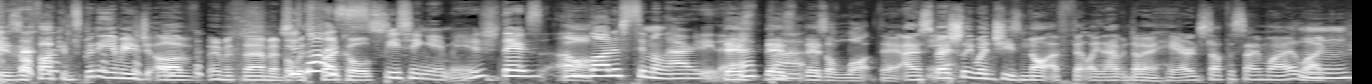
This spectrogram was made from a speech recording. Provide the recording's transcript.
is a fucking spitting image of Uma Thurman, but She's with not freckles. a spitting image. There's a Oh. lot of similarity there. there's there's but- there's a lot there, and especially when she's not a fit, like they haven't done her hair and stuff the same way. Like Mm.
